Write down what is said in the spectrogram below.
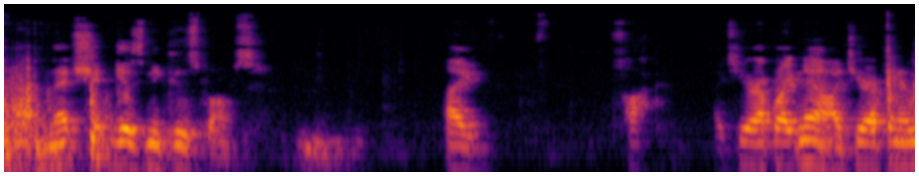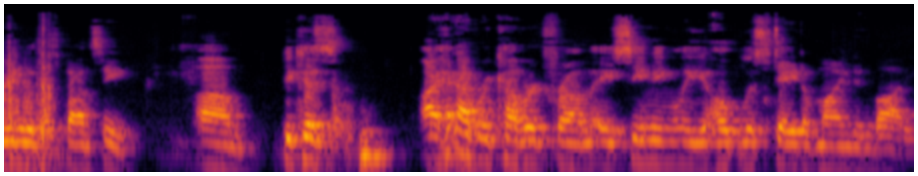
And that shit gives me goosebumps. I, fuck, I tear up right now. I tear up when I read it with a sponsee. Um, because I have recovered from a seemingly hopeless state of mind and body.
